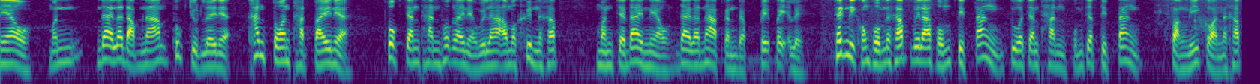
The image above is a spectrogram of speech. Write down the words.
แนวมันได้ระดับน้ำทุกจุดเลยเนี่ยขั้นตอนถัดไปเนี่ยพวกจันทันพวกอะไรเนี่ยเวลาเอามาขึ้นนะครับ มันจะได้แนวได้ระนาบกันแบบเป๊ะๆเลย เทคนิคของผมนะครับ เวลาผมติดตั้งตัวจันทัน ผมจะติดตั้งฝั่งนี้ก่อนนะครับ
